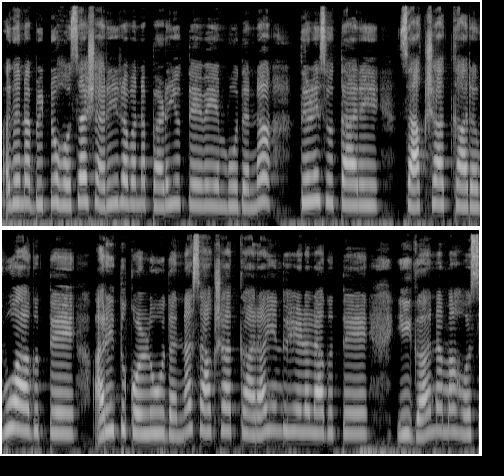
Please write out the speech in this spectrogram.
ಅದನ್ನು ಬಿಟ್ಟು ಹೊಸ ಶರೀರವನ್ನು ಪಡೆಯುತ್ತೇವೆ ಎಂಬುದನ್ನು ತಿಳಿಸುತ್ತಾರೆ. ಸಾಕ್ಷಾತ್ಕಾರವೂ ಆಗುತ್ತೆ. ಅರಿತುಕೊಳ್ಳುವುದನ್ನು ಸಾಕ್ಷಾತ್ಕಾರ ಎಂದು ಹೇಳಲಾಗುತ್ತೆ. ಈಗ ನಮ್ಮ ಹೊಸ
